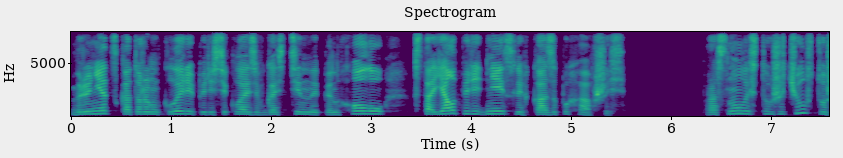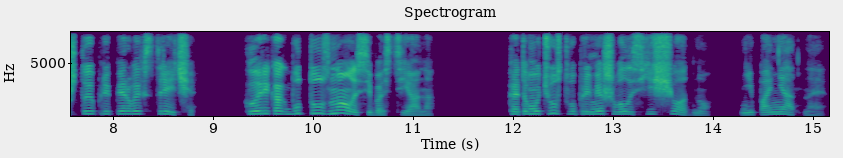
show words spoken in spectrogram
Брюнет, с которым Клэри пересеклась в гостиной Пенхоллоу, стоял перед ней, слегка запыхавшись. Проснулось то же чувство, что и при первой встрече. Клэри как будто узнала Себастьяна. К этому чувству примешивалось еще одно, непонятное.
